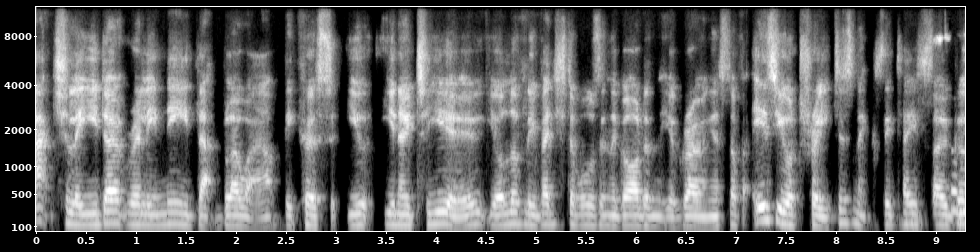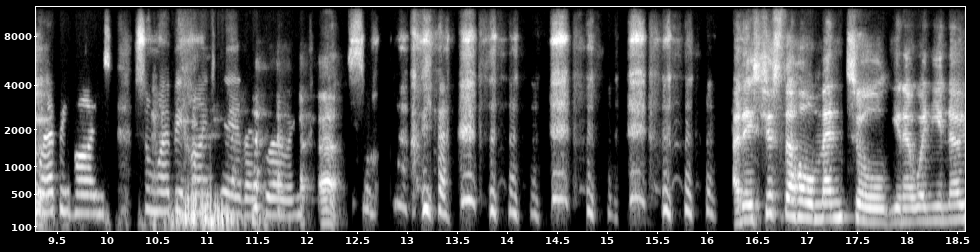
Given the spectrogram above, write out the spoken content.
actually, you don't really need that blowout because you, you know, to you, your lovely vegetables in the garden that you're growing and stuff is your treat, isn't it? Because they taste so good. somewhere behind, somewhere behind here they're growing. Uh, So, yeah, and it's just the whole mental, you know, when you know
